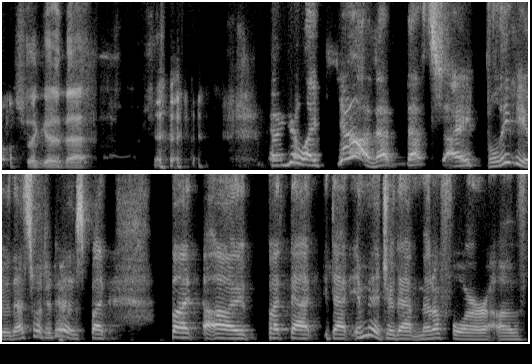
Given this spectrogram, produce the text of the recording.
I was really good at that. You're like, yeah, that that's I believe you. That's what it is. But but uh but that that image or that metaphor of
